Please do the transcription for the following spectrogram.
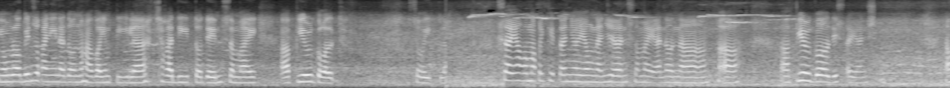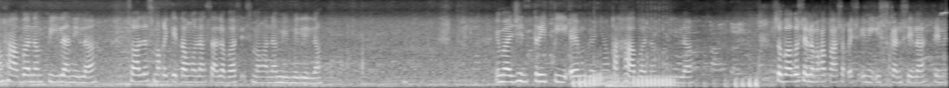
yung Robinson kanina doon mahaba yung pila, tsaka dito din sa may ah, Pure Gold. So wait lang. So ayan kung makikita nyo yung nandiyan sa may ano na ah, ah, Pure Gold is ayan siya. Ang haba ng pila nila. So halos makikita mo lang sa labas is mga namimili lang. Imagine 3 p.m. ganyan kahaba ng pila. So bago sila makapasok is ini-scan sila. Tin,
